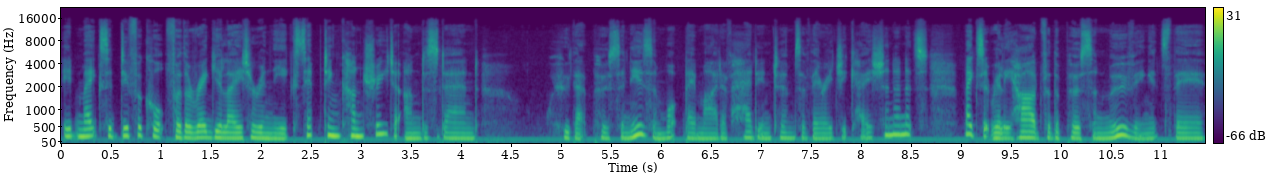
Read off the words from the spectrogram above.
it makes it difficult for the regulator in the accepting country to understand who that person is and what they might have had in terms of their education, and it makes it really hard for the person moving. It's their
